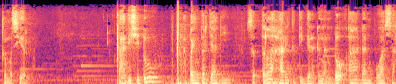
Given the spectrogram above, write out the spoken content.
ke Mesir. Nah di situ apa yang terjadi? Setelah hari ketiga dengan doa dan puasa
